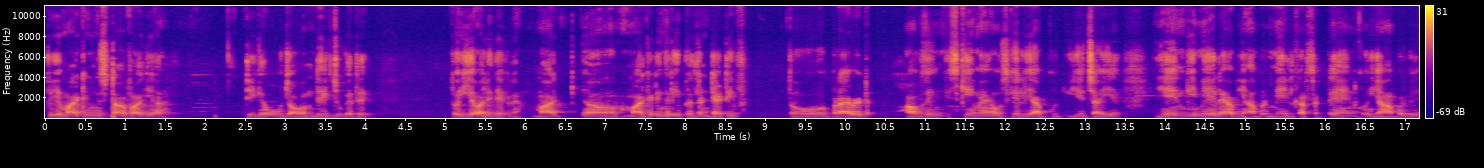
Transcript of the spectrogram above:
تو یہ مارکیٹنگ اسٹاف آ گیا۔ ٹھیک ہے، وہ جاب ہم دیکھ چکے تھے۔ تو یہ والی دیکھ لیں۔ مارکیٹنگ ریپریزنٹیٹیو تو پرائیویٹ ہاؤسنگ اسکیم ہے، اس کے لیے آپ کو یہ چاہیے۔ یہ ان کی میل ہے، آپ یہاں پر میل کر سکتے ہیں ان کو۔ یہاں پر بھی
